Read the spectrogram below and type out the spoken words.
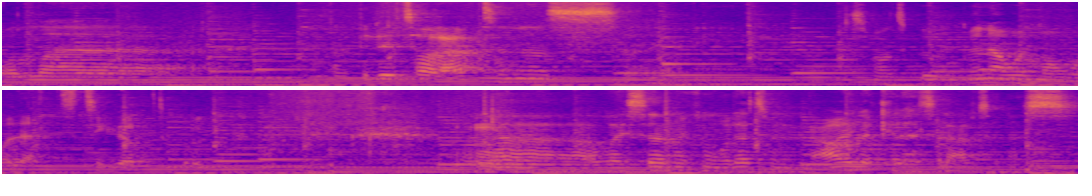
والله أنا بديت ألعب تنس آه، يعني مثل ما تقول من أول ما ولدت تقدر تقول. آه، الله يسلمك ولدت من عائلة كلها تلعب تنس.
